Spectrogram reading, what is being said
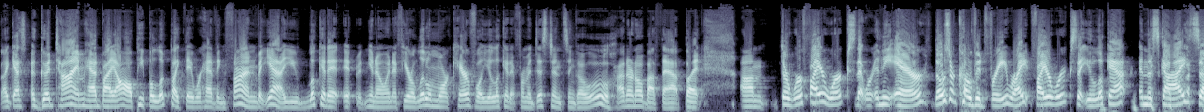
I guess, a good time had by all. People looked like they were having fun, but yeah, you look at it, it you know, and if you're a little more careful, you look at it from a distance and go, "Oh, I don't know about that." But um, there were fireworks that were in the air. Those are COVID free, right? Fireworks that you look at in the sky. So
